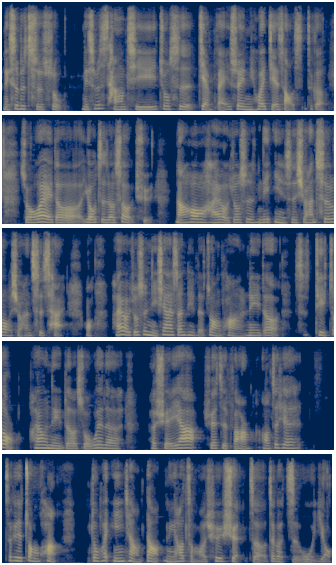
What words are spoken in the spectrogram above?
你是不是吃素，你是不是长期就是减肥，所以你会减少这个所谓的油脂的摄取。然后还有就是你饮食喜欢吃肉，喜欢吃菜哦。还有就是你现在身体的状况，你的体重，还有你的所谓的呃血压、血脂肪哦，这些这些状况都会影响到你要怎么去选择这个植物油。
